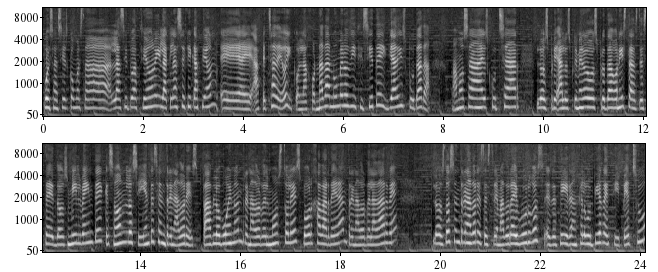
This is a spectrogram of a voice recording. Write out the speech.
Pues así es como está la situación y la clasificación eh, a fecha de hoy, con la jornada número 17 ya disputada. Vamos a escuchar los, a los primeros protagonistas de este 2020, que son los siguientes entrenadores. Pablo Bueno, entrenador del Móstoles, Borja Bardera, entrenador de la Darbe, los dos entrenadores de Extremadura y Burgos, es decir, Ángel Gutiérrez y Pechu.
